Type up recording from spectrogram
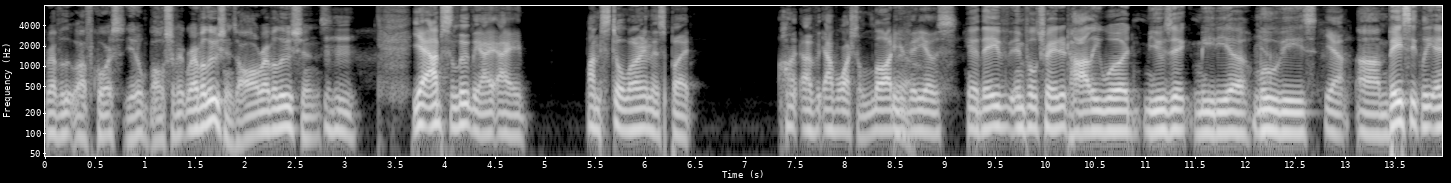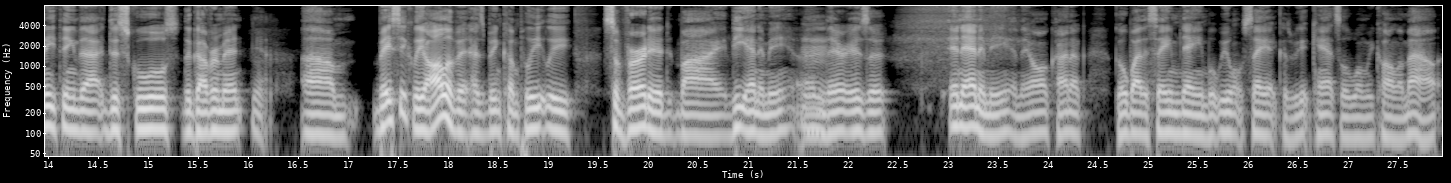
revolution? Of course, you know Bolshevik revolutions, all revolutions. hmm yeah, absolutely. I, I I'm still learning this, but I've, I've watched a lot of your videos. Yeah, they've infiltrated Hollywood, music, media, movies, Yeah, um, basically anything that the schools, the government. Yeah. Um, basically, all of it has been completely subverted by the enemy, Mhm. and there is a an enemy, and they all kind of go by the same name, but we won't say it because we get canceled when we call them out.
